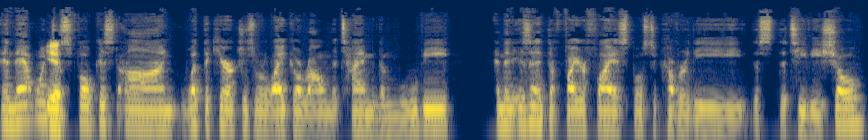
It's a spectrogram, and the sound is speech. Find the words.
and that one just focused on what the characters were like around the time of the movie. And then isn't it the Firefly is supposed to cover the the, the TV show?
